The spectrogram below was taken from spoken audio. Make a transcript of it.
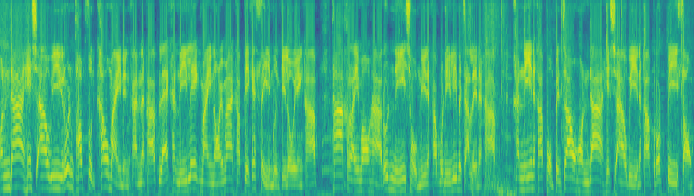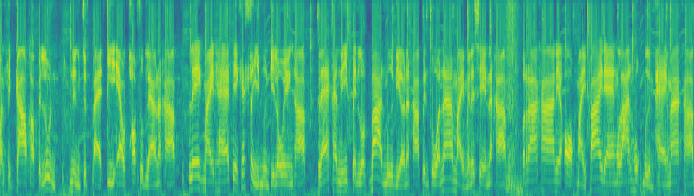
Honda HRV รุ่นท็อปสุดเข้าใหม่ 1 คันนะครับ และคันนี้เลขไม่น้อยมากครับ เพียงแค่ 40,000 กิโลเองครับ ถ้าใครมองหารุ่นนี้โฉมนี้นะครับ วันนี้รีบมาจัดเลยนะครับ คันนี้นะครับผมเป็นเจ้า Honda HRV นะครับ รถปี 2019 ครับ เป็นรุ่น 1.8 EL ท็อปสุดแล้วนะครับ เลขไม้แท้เพียงแค่ 40,000 กิโลเองครับ และคันนี้เป็นรถบ้านมือเดียวนะครับ เป็นตัวหน้าใหม่ไม่ได้เชนนะครับ ราคาเนี่ยออกใหม่ป้ายแดงล้าน60,000 แพงมากครับ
